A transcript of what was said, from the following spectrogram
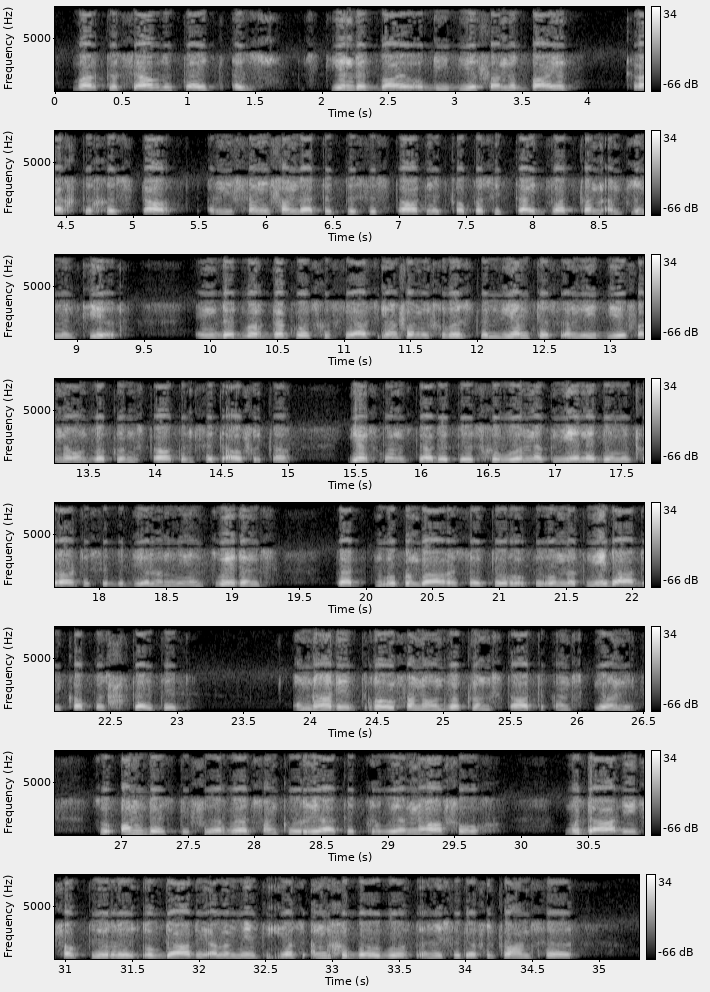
maar terselfdertyd is steun dit baie op die idee van 'n baie kragtige staat in die sin van dat dit 'n staat met kapasiteit wat kan implementeer. En dit word dikwels gesê as een van die grootste leemtes in die idee van 'n ontwikkelingsstaat in Suid-Afrika. Eerstens dat dit is gewoonlik nie 'n demokratiese bedeling nie en tweedens dat die openbare sektor op die oomblik nie daardie kapasiteit het om daardie rol van 'n ontwikkelingsstaat te kan speel nie. So om dus die voorbeeld van Korea te probeer navolg, moet daardie faktore of daardie elemente eers ingebou word in die Suid-Afrikaanse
